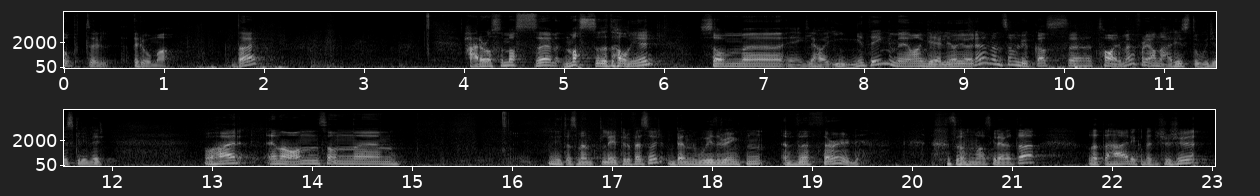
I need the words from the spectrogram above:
opp til Roma. Der. Her er det også masse, masse detaljer som uh, egentlig har ingenting med evangeliet å gjøre, men som Lukas uh, tar med fordi han er historieskriver. Og her en annen sånn uh, nytestamentlig professor, Ben Witherington III, som har skrevet det. Og dette her i kapittel 27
